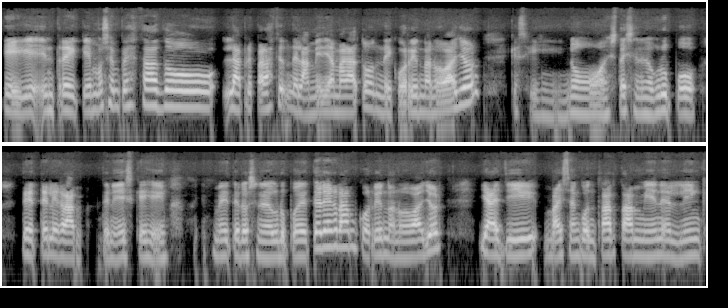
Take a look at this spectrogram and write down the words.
Eh, entre que hemos empezado la preparación de la media maratón de Corriendo a Nueva York, que si no estáis en el grupo de Telegram tenéis que meteros en el grupo de Telegram, Corriendo a Nueva York, y allí vais a encontrar también el link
